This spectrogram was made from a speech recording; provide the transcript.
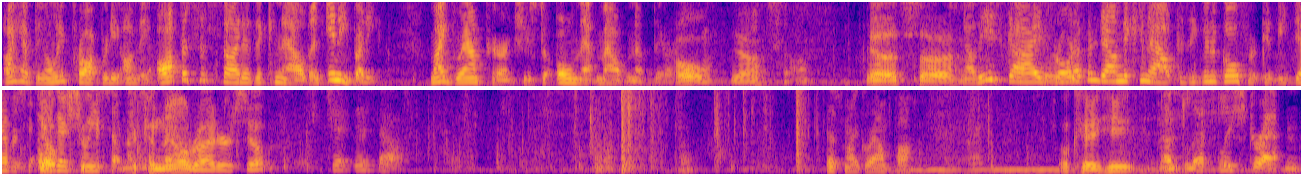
I have the only property on the opposite side of the canal than anybody. My grandparents used to own that mountain up there. Oh, yeah, So yeah. That's uh. now these guys Yeah, rode up and down the canal because even a gopher could be devastated. Oh, yep, I'm gonna show you something. I The canal found. riders. Yep. Check this out. That's my grandpa. Okay. He. That's Leslie Stratton.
